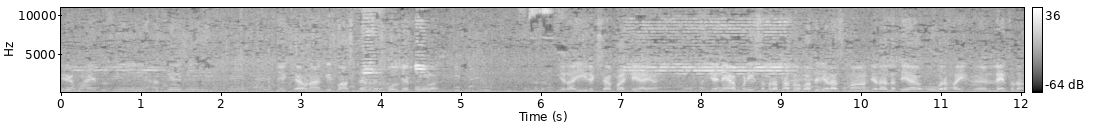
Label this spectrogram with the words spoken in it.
ਇਹ ਹੁਣੇ ਤੁਸੀਂ ਅੱਗੇ ਵੀ ਦੇਖਿਆ ਹੋਣਾ ਕਿ ਬੱਸ ਸਟੈਂਡ ਦੇ ਪੁਲ ਦੇ ਕੋਲ ਜਿਹੜਾ ਈ ਰਿਕਸ਼ਾ ਪਲਟਿਆ ਆ, ਜਿਹਨੇ ਆਪਣੀ ਸਮਰੱਥਾ ਤੋਂ ਵੱਧ ਜਿਹੜਾ ਸਮਾਨ ਜਿਹੜਾ ਲੱਦਿਆ ਓਵਰ ਹਾਈ ਲੈਂਥ ਦਾ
